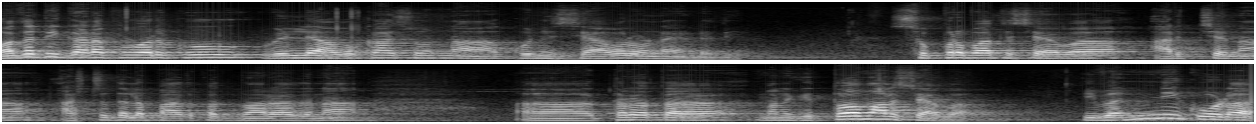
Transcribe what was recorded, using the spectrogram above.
మొదటి గడప వరకు వెళ్ళే అవకాశం ఉన్న కొన్ని సేవలు ఉన్నాయండి అది. సుప్రభాత సేవ అర్చన అష్టదళ పాదపద్మారాధన తర్వాత మనకి తోమాల సేవ. ఇవన్నీ కూడా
